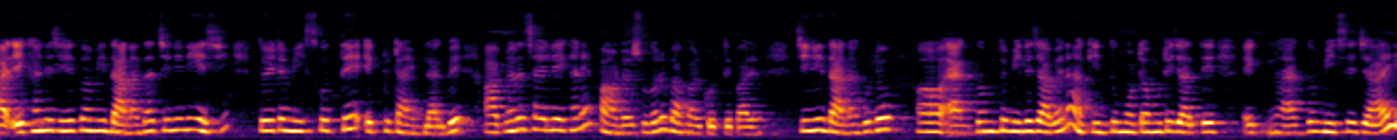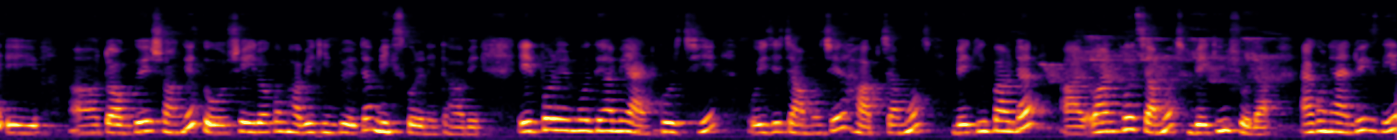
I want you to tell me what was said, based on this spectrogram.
আর এখানে যেহেতু আমি দানাদার চিনি নিয়েছি, তো এটা মিক্স করতে একটু টাইম লাগবে। আপনারা চাইলে এখানে পাউডার সুগারও ব্যবহার করতে পারেন। চিনির দানাগুলো একদম তো মিলে যাবে না, কিন্তু মোটামুটি যাতে একদম মিশে যায় এই টক দইয়ের সঙ্গে, তো সেই রকমভাবে কিন্তু এটা মিক্স করে নিতে হবে। এরপর এর মধ্যে আমি অ্যাড করছি ওই যে চামচের হাফ চামচ বেকিং পাউডার আর ওয়ান ফোর চামচ বেকিং সোডা এখন হ্যান্ড উইক্স দিয়ে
